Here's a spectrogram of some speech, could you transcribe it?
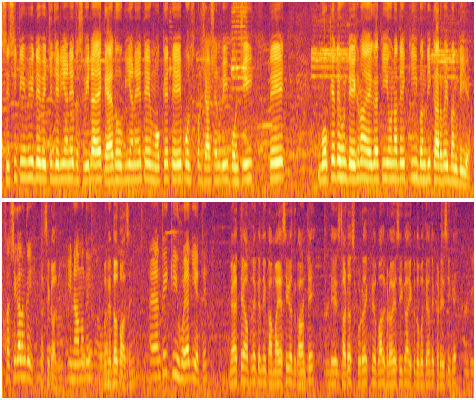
ਸੀਸੀਟੀਵੀ ਦੇ ਵਿੱਚ ਜਿਹੜੀਆਂ ਨੇ ਤਸਵੀਰਾਂ ਇਹ ਕੈਦ ਹੋ ਗਈਆਂ ਨੇ ਤੇ ਮੌਕੇ ਤੇ ਪੁਲਿਸ ਪ੍ਰਸ਼ਾਸਨ ਵੀ ਪਹੁੰਚੀ ਤੇ ਮੌਕੇ ਤੇ ਹੁਣ ਦੇਖਣਾ ਹੋਏਗਾ ਕਿ ਉਹਨਾਂ ਤੇ ਕੀ ਬੰਦੀ ਕਾਰਵਾਈ ਬੰਦੀ ਹੈ। ਸਤਿ ਸ਼੍ਰੀ ਅਕਾਲ ਅੰਕਲ ਜੀ। ਸਤਿ ਸ਼੍ਰੀ ਅਕਾਲ ਜੀ। ਕੀ ਨਾਮ ਅੰਕਲ ਜੀ? ਮਨਿੰਦਰਪਾਲ ਸਿੰਘ। ਅੰਕਲ ਜੀ, ਕੀ ਹੋਇਆ ਕੀ ਇੱਥੇ? ਮੈਂ ਇੱਥੇ ਆਪਣੇ ਕੰਨੇ ਕੰਮ ਆਇਆ ਸੀਗਾ ਦੁਕਾਨ ਤੇ ਤੇ ਸਾਡਾ ਸਕੂਟਰ ਇੱਕ ਦੇ ਬਾਅਦ ਖੜਾ ਹੋਇਆ ਸੀਗਾ ਇੱਕ ਦੋ ਬੰਦਿਆਂ ਤੇ ਖੜੇ ਸੀਗੇ। ਹਾਂਜੀ।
